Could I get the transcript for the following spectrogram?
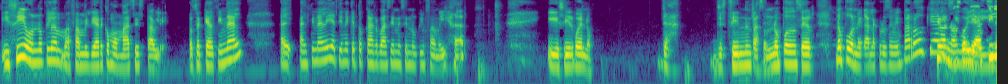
Y sí, un núcleo familiar como más estable. O sea que al final, al, final ella tiene que tocar base en ese núcleo familiar y decir, bueno, ya, tienen razón, no puedo ser, no puedo negar la cruz de mi parroquia. Yo no voy a ir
